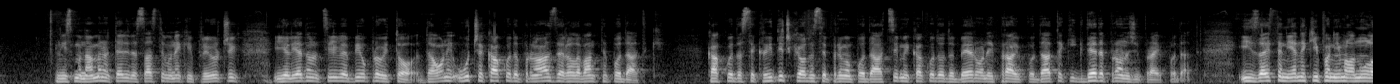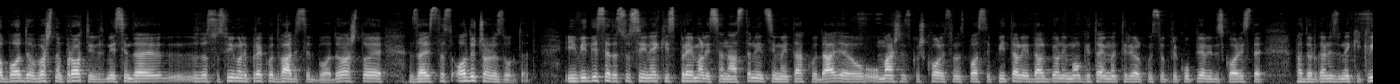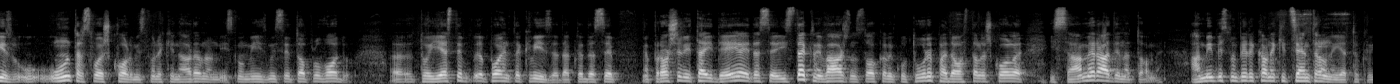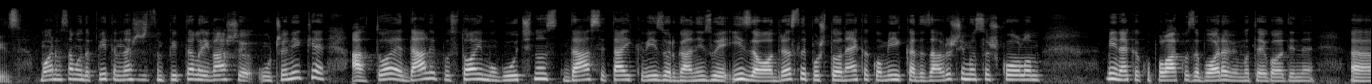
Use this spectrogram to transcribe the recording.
Nismo namjerno teli da sastavimo neki priručnik, jer jedan od ciljeva je bio upravo i to, da oni uče kako da pronalaze relevantne podatke kako da se kritički odnose prema podacima i kako da odaberu onaj pravi podatak i gde da pronađu pravi podatak. I zaista nijedna ekipa nije imala nula bodova, baš naprotiv. Mislim da, je, da su svi imali preko 20 bodova, što je zaista odličan rezultat. I vidi se da su se i neki spremali sa nastavnicima i tako dalje. U mašinskoj školi su nas posle pitali da li bi oni mogli taj materijal koji su prikupljali da iskoriste pa da organizuju neki kviz unutar svoje škole. Mi smo neki, naravno, nismo mi izmislili toplu vodu. E, to jeste poenta kviza, dakle da se proširi ta ideja i da se istakne važnost lokalne kulture, pa da ostale škole i same rade na tome. A mi bismo bili kao neki centralni eto kviz. Moram samo da pitam nešto što sam pitala i vaše učenike, a to je da li postoji mogućnost da se taj kviz organizuje i za odrasle, pošto nekako mi kada završimo sa školom, mi nekako polako zaboravimo te godine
